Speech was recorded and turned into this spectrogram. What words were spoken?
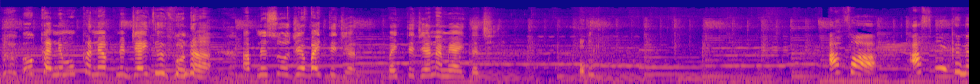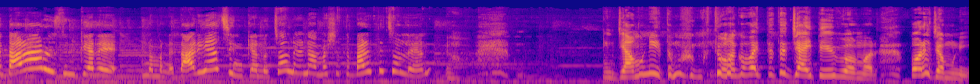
ওখানে মুখানে আপনি যাইতে হইব না আপনি সোজা বাইতে যান বাইতে যান আমি আইতাছি। আফা আপনি এখানে দাঁড়ায় রয়েছেন কেরে না মানে দাঁড়িয়ে আছেন কেন? চলেন আমার সাথে বাড়িতে চলেন। যেমনই তোমাকে বাড়িতে তো যাইতে হইব আমার। পরে যেমনই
